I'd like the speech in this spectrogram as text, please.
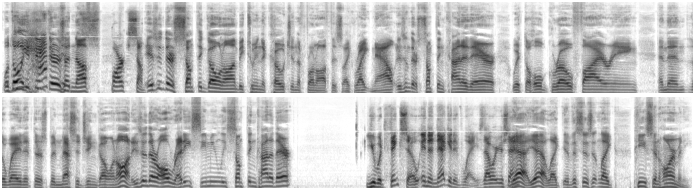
well, don't you, you think there's enough spark something? Isn't there something going on between the coach and the front office, like right now? Isn't there something kind of there with the whole grow firing and then the way that there's been messaging going on? Isn't there already seemingly something kind of there? You would think so in a negative way. Is that what you're saying? Yeah, yeah. Like this isn't like peace and harmony.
